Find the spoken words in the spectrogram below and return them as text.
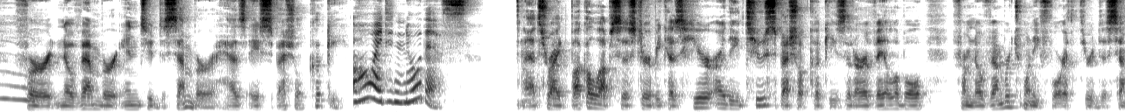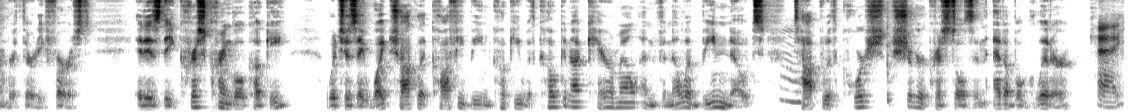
for November into December, has a special cookie. oh, I didn't know this. That's right. Buckle up, sister, because here are the two special cookies that are available from November 24th through December 31st. It is the Kris Kringle cookie, which is a white chocolate coffee bean cookie with coconut, caramel, and vanilla bean notes, topped with coarse sugar crystals and edible glitter. Okay.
